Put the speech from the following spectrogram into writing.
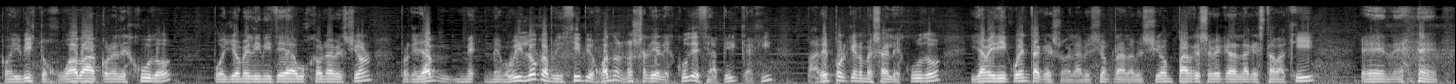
como habéis visto, jugaba con el escudo, pues yo me limité a buscar una versión, porque ya me, me moví loco al principio, cuando no salía el escudo, decía, pica aquí, para ver por qué no me sale el escudo, y ya me di cuenta que eso, la versión, claro, la versión padre se ve que era la que estaba aquí, en,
